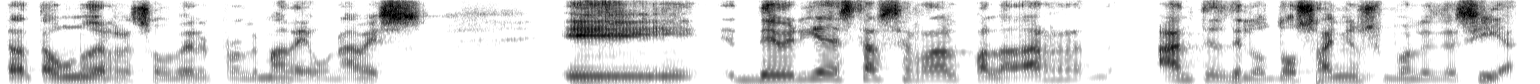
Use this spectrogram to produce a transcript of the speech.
trata uno de resolver el problema de una vez. Y debería estar cerrado el paladar antes de los dos años, como les decía.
